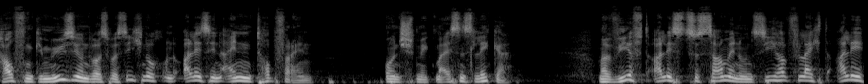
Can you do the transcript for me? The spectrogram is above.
Haufen Gemüse und was weiß ich noch und alles in einen Topf rein und schmeckt meistens lecker. Man wirft alles zusammen und sie hat vielleicht alle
